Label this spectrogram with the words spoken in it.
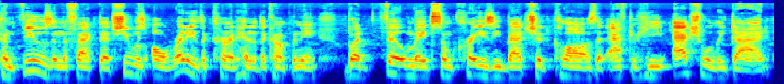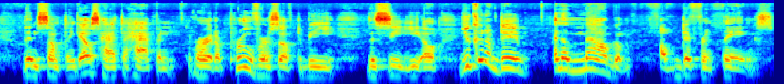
confused in the fact that she was already the current head of the company, but Phil made some crazy batshit clause that after he actually died, then something else had to happen for her to prove herself to be the CEO. You could have did an amalgam of different things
